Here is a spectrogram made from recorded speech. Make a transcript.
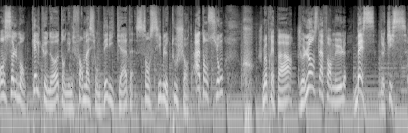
en seulement quelques notes en une formation délicate, sensible, touchante. Attention, je me prépare, je lance la formule, baisse de Kiss.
